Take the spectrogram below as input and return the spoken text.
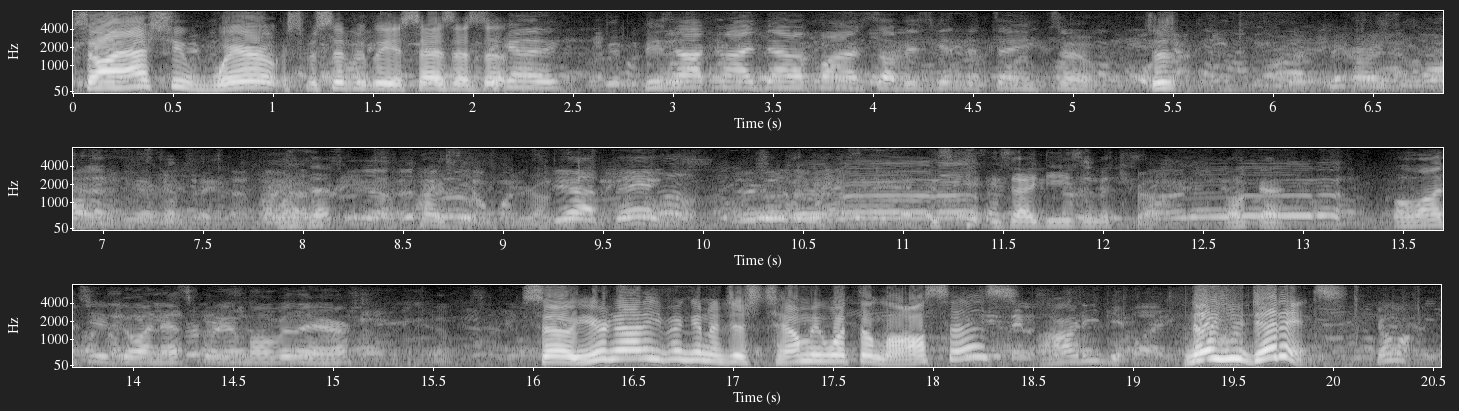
So I asked you where specifically it says that's He's, gonna, if he's not going to identify himself, he's getting detained too. just, What's that? Yeah, thanks. His, his ID's in the truck. Okay. Well, why don't you go and escort him over there? So you're not even gonna just tell me what the law says? I already did. No, you didn't. Come on.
